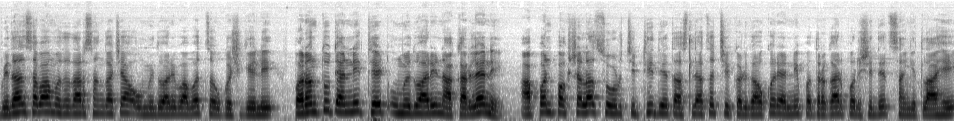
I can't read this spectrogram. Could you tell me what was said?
विधानसभा मतदारसंघाच्या उमेदवारीबाबत चौकशी केली. परंतु त्यांनी थेट उमेदवारी नाकारल्याने आपण पक्षाला सोडचिठ्ठी देत असल्याचं चिकटगावकर यांनी पत्रकार परिषदेत सांगितलं आहे.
